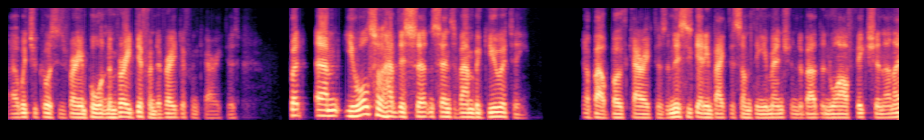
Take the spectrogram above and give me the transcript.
uh, which of course is very important and very different. They're very different characters. But um, you also have this certain sense of ambiguity about both characters. And this is getting back to something you mentioned about the noir fiction. And I,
